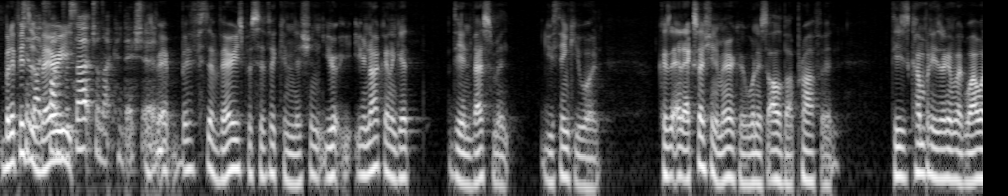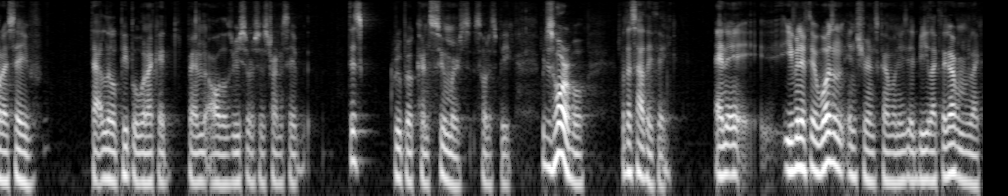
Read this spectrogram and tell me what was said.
but if it's to, a like, very research on that condition. If it's a very specific condition you're you're not going to get the investment you think you would. Because and especially in america when it's all about profit these companies are gonna be like, why would I save that little people when I could spend all those resources trying to save this group of consumers, so to speak, which is horrible, but that's how they think. And it, even if there wasn't insurance companies, it'd be like the government, like,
